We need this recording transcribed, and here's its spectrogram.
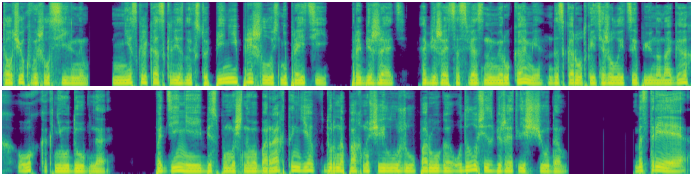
Толчок вышел сильным. Несколько осклизлых ступеней пришлось не пройти, пробежать. Обежать со связанными руками, да с короткой тяжелой цепью на ногах, ох, как неудобно. Падение и беспомощного барахтанья в дурно пахнущей луже у порога удалось избежать лишь чудом. «Быстрее!»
